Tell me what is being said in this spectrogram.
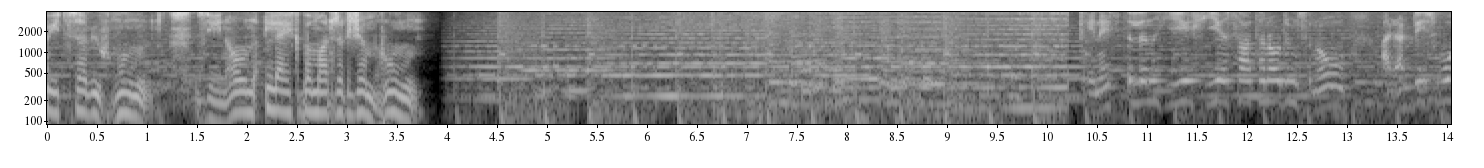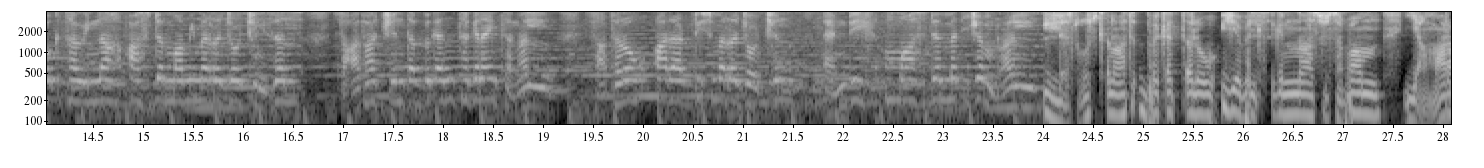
ቤተሰብ ይሁኑ። ዜናውን like በማድረግ ጀምሩ። ይስጥልን። ይህ የሳተናው ድምፅ ነው። አዳዲስ ወቅታዊና አስደማሚ መረጃዎችን ይዘን ሰዓታችን ጠብቀን ተገናኝተናል። ሳተናው አዳዲስ መረጃዎችን እንዲህ ማስደመጥ ይጀምራል። ለሶስት ቀናት በቀጠለው የብልጽግና ስብሰባ የአማራ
